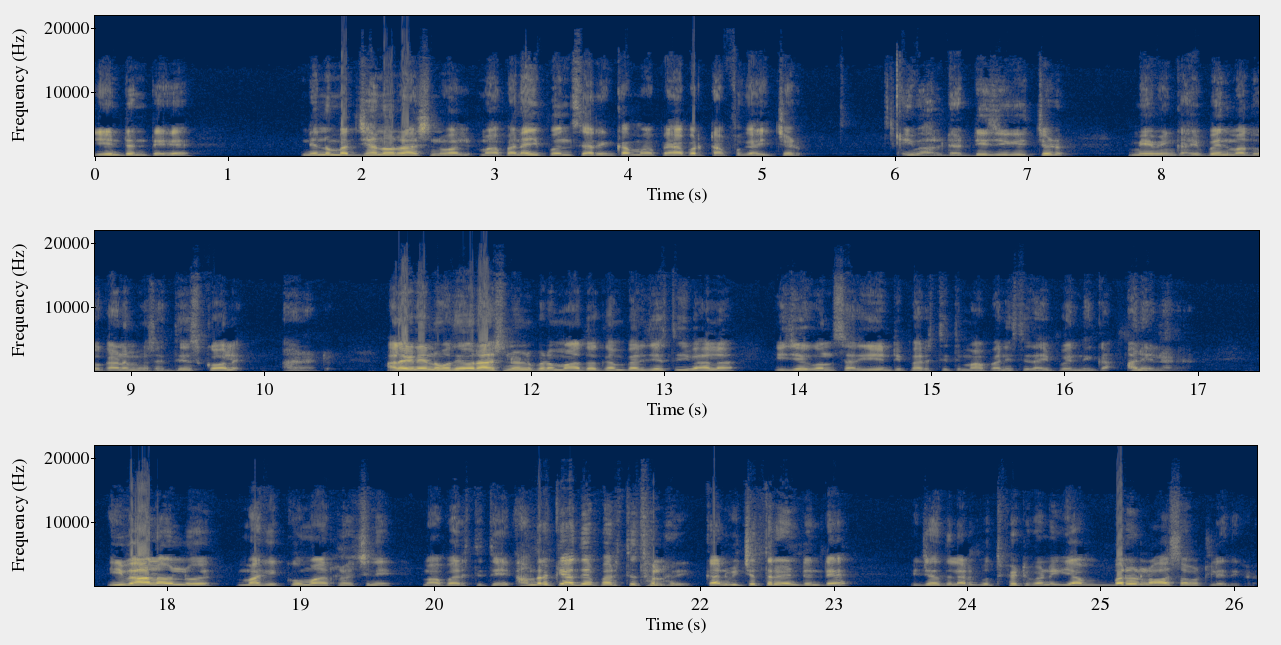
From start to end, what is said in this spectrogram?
ఏంటంటే నిన్న మధ్యాహ్నం రాసిన వాళ్ళు మా పని అయిపోయింది సార్ ఇంకా మా పేపర్ టఫ్గా ఇచ్చాడు. ఇవాళ డెడ్ ఈజీగా ఇచ్చాడు. మేము ఇంకా అయిపోయింది మా దుకాణం మేము సర్దేసుకోవాలి అన్నట్టు. అలాగే నేను ఉదయం రాసిన వాళ్ళు కూడా మాతో కంపేర్ చేస్తే ఇవాళ ఈజీగా ఉంది సార్ ఏంటి పరిస్థితి? మా పరిస్థితి అయిపోయింది ఇంకా అని వెళ్ళాడు. ఈవేళ వాళ్ళు మాకు ఎక్కువ మార్కులు వచ్చినాయి మా పరిస్థితి అందరికీ అదే పరిస్థితి ఉన్నది. కానీ విచిత్రం ఏంటంటే విద్యార్థులారు గుర్తుపెట్టుకోండి ఎవ్వరూ లాస్ అవ్వట్లేదు ఇక్కడ.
